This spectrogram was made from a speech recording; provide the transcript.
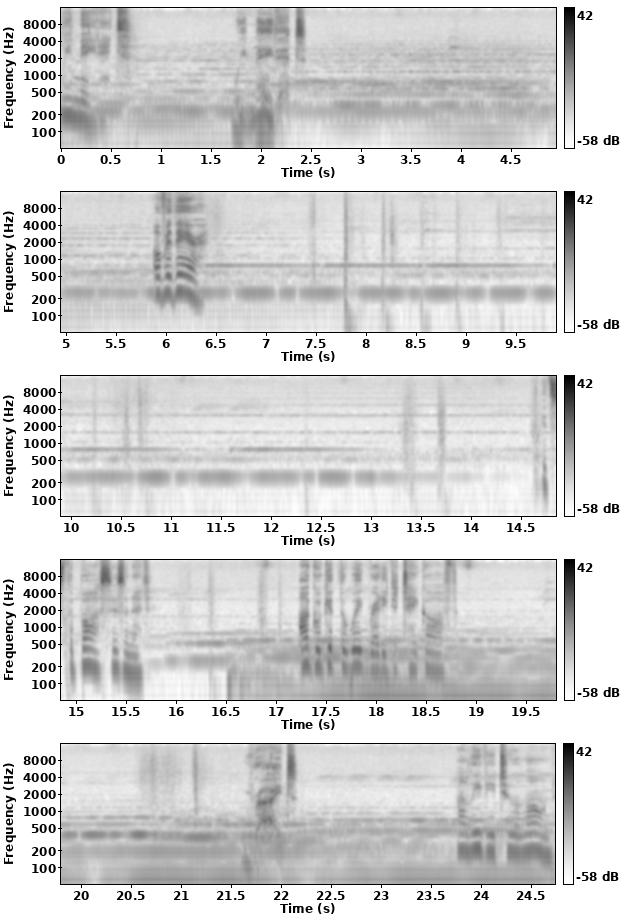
We made it. We made it. Over there. It's the boss, isn't it? I'll go get the wig ready to take off. Right. I'll leave you two alone.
